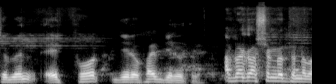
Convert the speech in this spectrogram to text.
seven eight four zero five zero two. আপনাকে অসংখ্য ধন্যবাদ।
